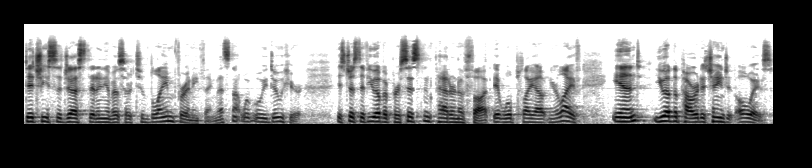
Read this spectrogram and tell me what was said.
did she suggest that any of us are to blame for anything. That's not what we do here. It's just if you have a persistent pattern of thought, it will play out in your life. And you have the power to change it always.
